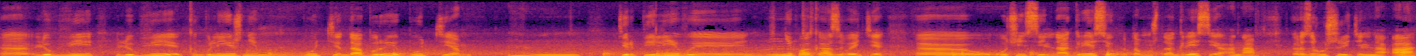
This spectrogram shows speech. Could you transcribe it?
э, любви, любви к ближним, будьте добры, будьте терпеливы, не показывайте э, очень сильно агрессию, потому что агрессия, она разрушительна, а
